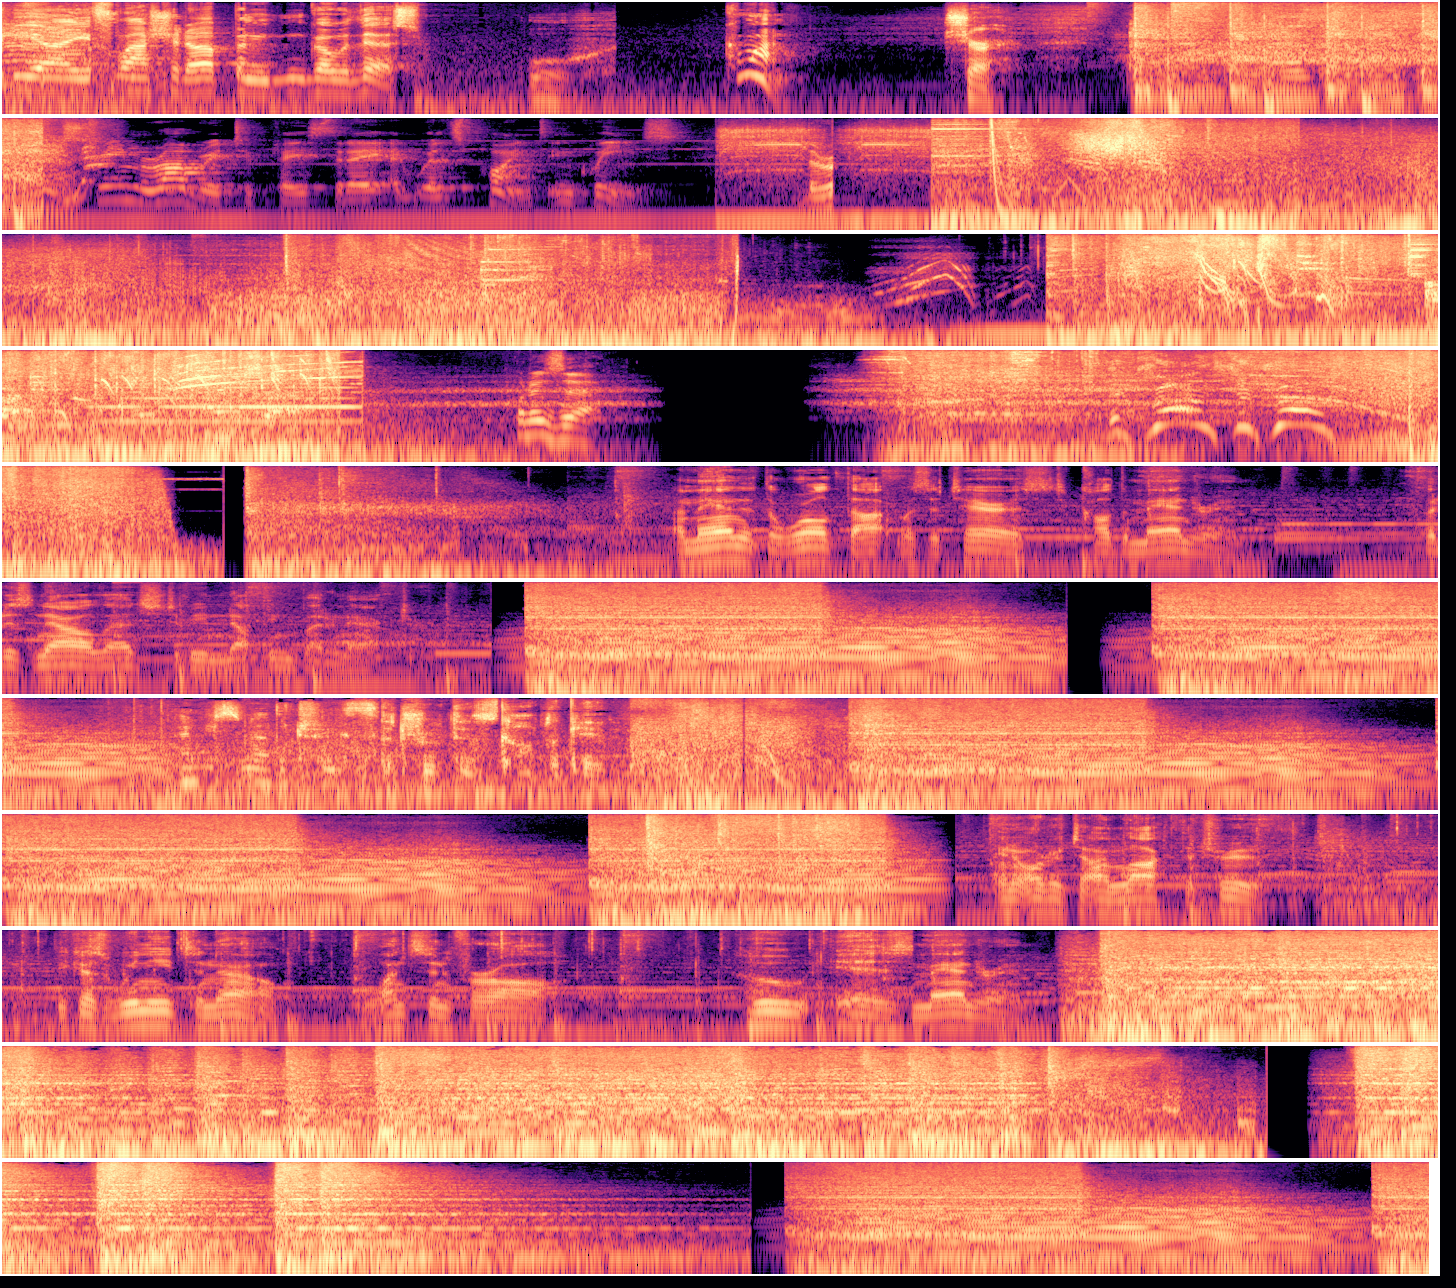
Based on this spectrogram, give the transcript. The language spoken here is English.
I flash it up and go with this? Ooh. Come on. Sure. Extreme robbery took place today at Willets Point in Queens. The What is that? The drones! The drones! A man that the world thought was a terrorist called the Mandarin, but is now alleged to be nothing but an actor. I need to know the truth. The truth is complicated. in order to unlock the truth. Because we need to know, once and for all, who is Mandarin.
